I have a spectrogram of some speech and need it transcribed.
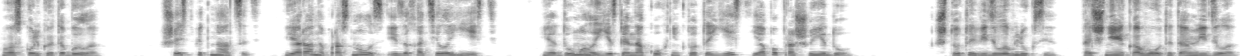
«Во сколько это было?» «В шесть пятнадцать. Я рано проснулась и захотела есть. Я думала, если на кухне кто-то есть, я попрошу еду». «Что ты видела в люксе? Точнее, кого ты там видела?»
